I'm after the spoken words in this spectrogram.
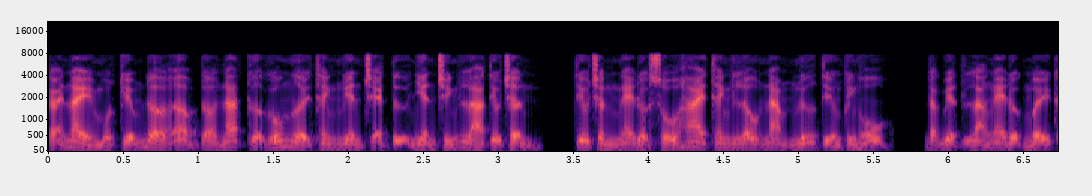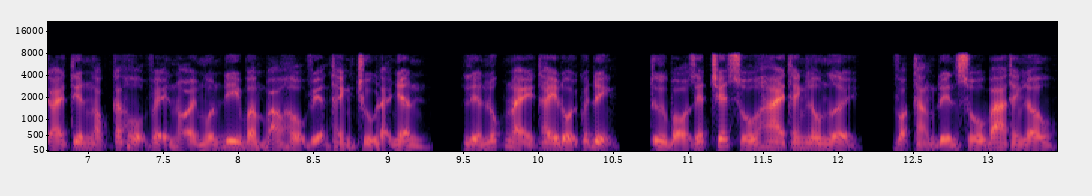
Cái này một kiếm đờ ập đờ nát cửa gỗ người thanh niên trẻ tự nhiên chính là tiêu trần. Tiêu trần nghe được số hai thanh lâu nam nữ tiếng kinh hô, đặc biệt là nghe được mấy cái tiên ngọc các hộ vệ nói muốn đi bẩm báo hậu viện thành chủ đại nhân, liền lúc này thay đổi quyết định, từ bỏ giết chết số hai thanh lâu người, vọt thẳng đến số ba thanh lâu,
